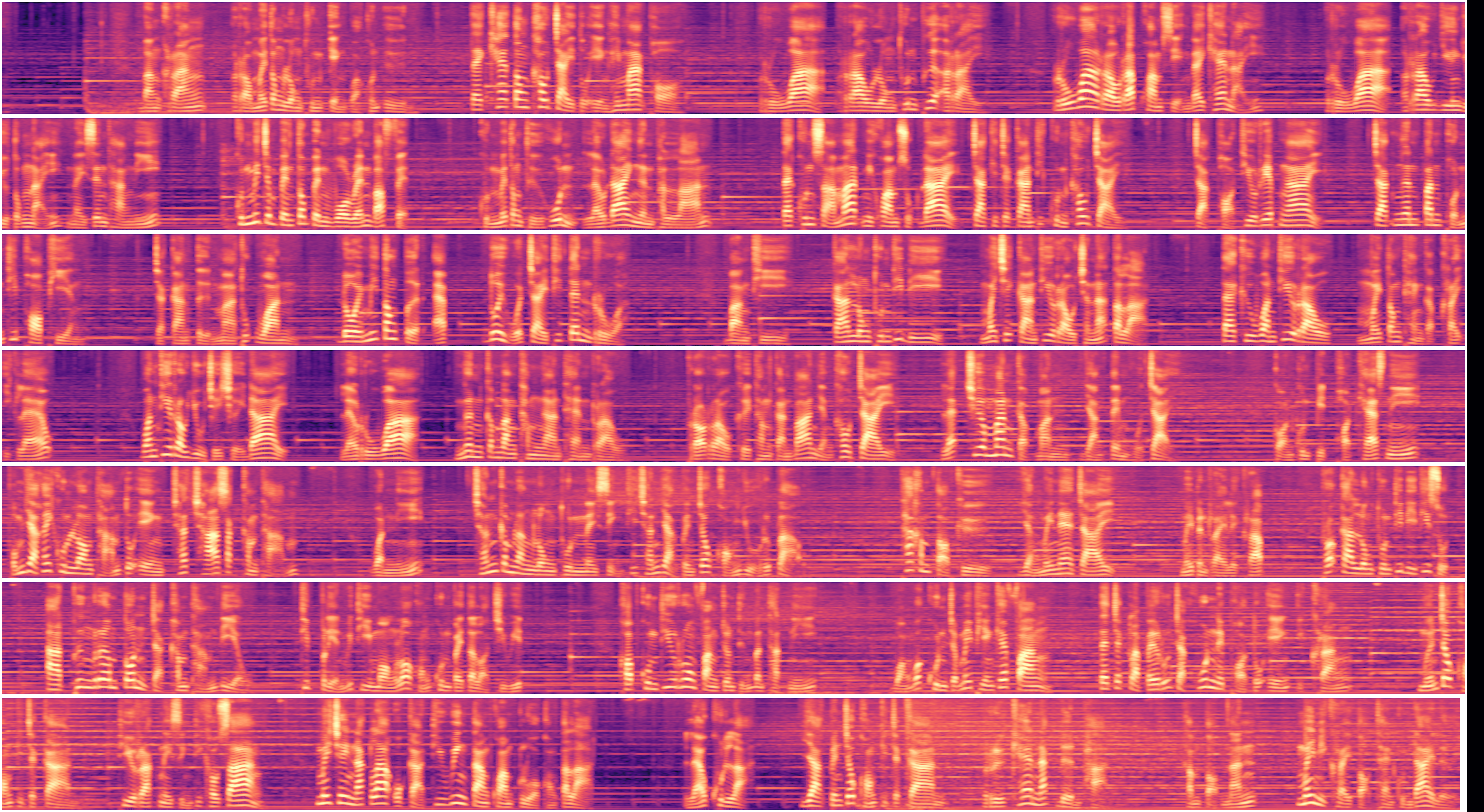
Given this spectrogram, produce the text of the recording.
บางครั้งเราไม่ต้องลงทุนเก่งกว่าคนอื่น แต่แค่ต้องเข้าใจตัวเองให้มากพอ รู้ว่าเราลงทุนเพื่ออะไร รู้ว่าเรารับความเสี่ยงได้แค่ไหน รู้ว่าเรายืนอยู่ตรงไหนในเส้นทางนี้ คุณไม่จำเป็นต้องเป็นวอร์เรนบัฟเฟตคุณไม่ต้องถือหุ้นแล้วได้เงินพันล้าน แต่คุณสามารถมีความสุขได้จากกิจการที่คุณเข้าใจ จากพอร์ตที่เรียบง่าย จากเงินปันผลที่พอเพียง จากการตื่นมาทุกวัน โดยไม่ต้องเปิดแอปด้วยหัวใจที่เต้นรัว บางที การลงทุนที่ดีไม่ใช่การที่เราชนะตลาด แต่คือวันที่เราไม่ต้องแข่งกับใครอีกแล้ว วันที่เราอยู่เฉยๆได้ แล้วรู้ว่าเงินกำลังทำงานแทนเรา เพราะเราเคยทำการบ้านอย่างเข้าใจ และเชื่อมั่นกับมันอย่างเต็มหัวใจ ก่อนคุณปิดพอดแคสต์นี้ ผมอยากให้คุณลองถามตัวเองช้าๆสักคำถาม วันนี้ฉันกำลังลงทุนในสิ่งที่ฉันอยากเป็นเจ้าของอยู่หรือเปล่า ถ้าคำตอบคือยังไม่แน่ใจ ไม่เป็นไรเลยครับ เพราะการลงทุนที่ดีที่สุด อาจเพิ่งเริ่มต้นจากคำถามเดียว ที่เปลี่ยนวิธีมองโลกของคุณไปตลอดชีวิต ขอบคุณที่ร่วมฟังจนถึงบรรทัดนี้ หวังว่าคุณจะไม่เพียงแค่ฟัง แต่จะกลับไปรู้จักหุ้นในพอร์ตตัวเองอีกครั้ง เหมือนเจ้าของกิจการที่รักในสิ่งที่เขาสร้าง ไม่ใช่นักล่าโอกาสที่วิ่งตามความกลัวของตลาด แล้วคุณล่ะ อยากเป็นเจ้าของกิจการ หรือแค่นักเดินผ่านคำตอบนั้นไม่มีใครตอบแทนคุณได้เลย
